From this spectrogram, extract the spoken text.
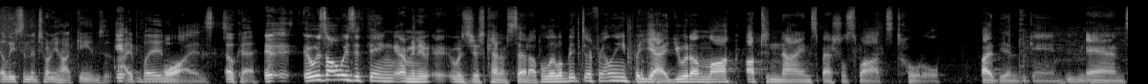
at least in the Tony Hawk games that I It played. was Okay. It, it- was always a thing. I mean, it, it was just kind of set up a little bit differently. But yeah, you would unlock up to nine special spots total by the end of the game. Mhm. And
